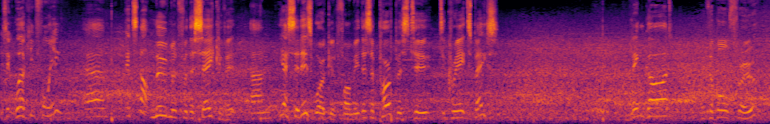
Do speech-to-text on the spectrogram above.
Is it working for you? Um, it's not movement for the sake of it, yes, it is working for me. There's a purpose to, to create space. Lingard with the ball through.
